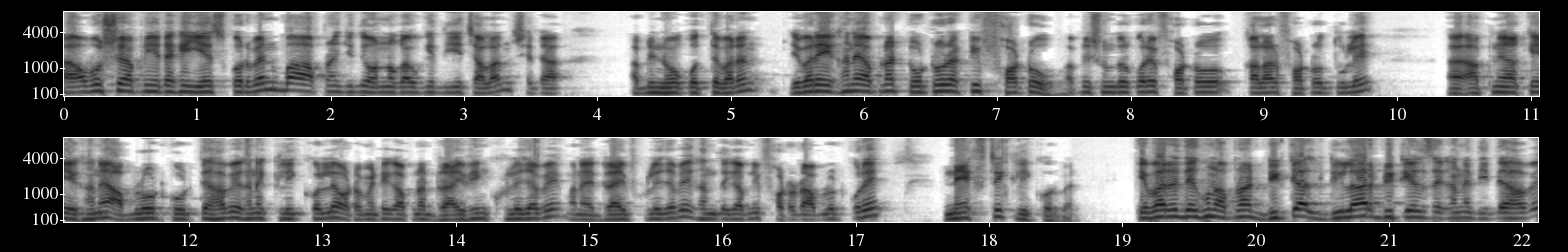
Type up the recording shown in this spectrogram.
অবশ্যই আপনি এটাকে ইয়েস করবেন, বা আপনি যদি অন্য কাউকে দিয়ে চালান, সেটা আপনি নো করতে পারেন। এবারে এখানে আপনার টোটোর একটি ফটো আপনি সুন্দর করে ফটো কালার ফটো তুলে আপনাকে এখানে আপলোড করতে হবে। এখানে ক্লিক করলে অটোমেটিক আপনার ড্রাইভিং খুলে যাবে মানে ড্রাইভ খুলে যাবে। এখান থেকে আপনি ফটোটা আপলোড করে নেক্সটে ক্লিক করবেন। এবারে দেখুন আপনার ডিটেল ডিলার ডিটেলস এখানে দিতে হবে।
